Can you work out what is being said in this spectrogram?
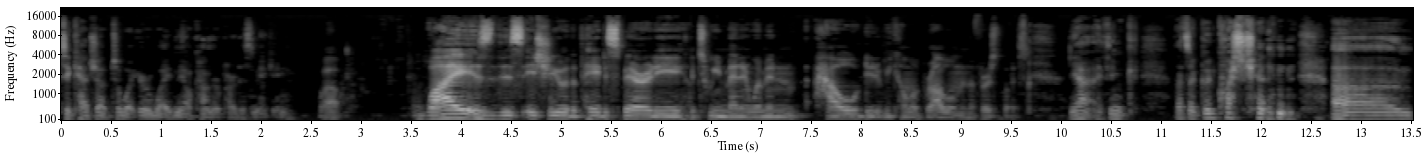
to catch up to what your white male counterpart is making. Wow. Why is this issue of the pay disparity between men and women? How did it become a problem in the first place? Yeah, I think that's a good question. um,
